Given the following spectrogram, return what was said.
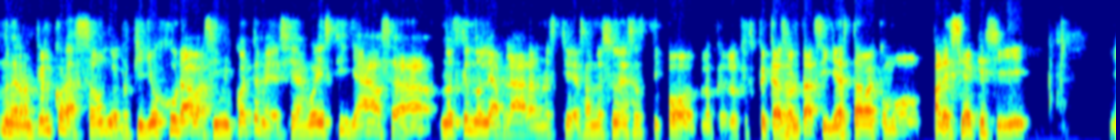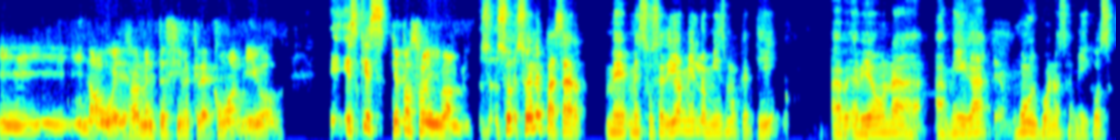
me, rompió el corazón, güey, porque yo juraba, así mi cuate me decía, güey, es que ya, o sea, no es que no le hablara, no es que, o sea, no es uno de esos tipos, lo que, lo que explicas ahorita, así ya estaba como, parecía que sí, y, y no, güey, realmente sí me creía como amigo. Es que es, ¿Qué pasó ahí, Bambi? Su, suele pasar, me, me, sucedió a mí lo mismo que a ti. había una amiga, muy buenos amigos,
